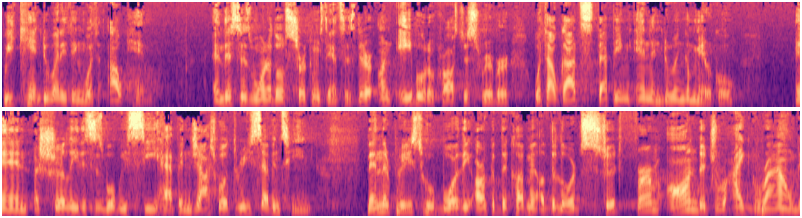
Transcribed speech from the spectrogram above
we can't do anything without him. And this is one of those circumstances. They're unable to cross this river without God stepping in and doing a miracle. And surely this is what we see happen. Joshua 3:17. Then the priest who bore the ark of the covenant of the Lord stood firm on the dry ground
